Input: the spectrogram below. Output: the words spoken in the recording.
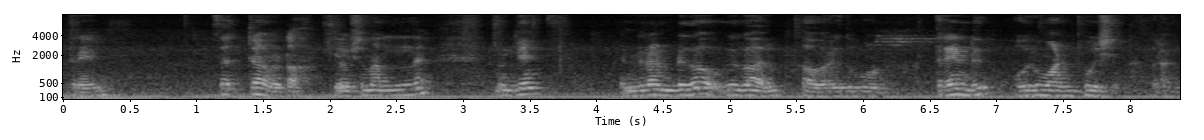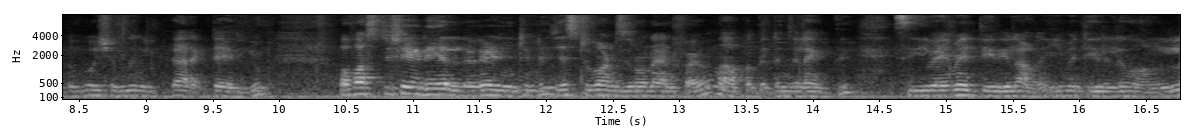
ഇത്രയും. സെറ്റാണ് കേട്ടോ അത്യാവശ്യം നല്ല നോക്കിയാൽ എന്റെ രണ്ട് കാലും കവർ ചെയ്ത് പോകുന്നു അത്രയുണ്ട് ഒരു വൺ പൊസിഷൻ അപ്പോൾ രണ്ട് പൊസിഷൻ നിങ്ങൾക്ക് കറക്റ്റ് ആയിരിക്കും. അപ്പോൾ ഫസ്റ്റ് ഷെയ്ഡ് എല്ലാം കഴിഞ്ഞിട്ടുണ്ട്. Just one zero nine five നാൽപ്പത്തെട്ടഞ്ച് ലെങ്ത് സി വൈ മെറ്റീരിയൽ ആണ്. ഈ മെറ്റീരിയൽ നല്ല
